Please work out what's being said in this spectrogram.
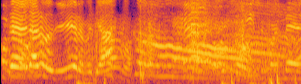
Eh, non dire, vediamo. Eccolo! Eh.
